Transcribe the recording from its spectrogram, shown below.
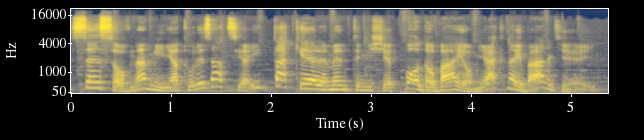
sensowna miniaturyzacja i takie elementy mi się podobają jak najbardziej.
